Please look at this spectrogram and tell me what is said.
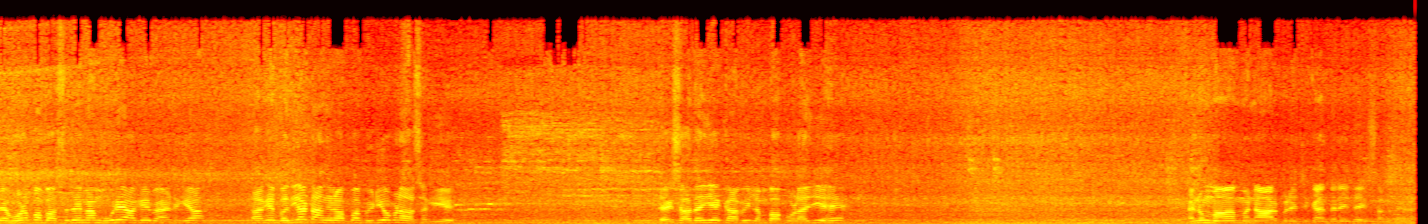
ਤੇ ਹੁਣ ਆਪਾਂ ਬੱਸ ਦੇ ਮੈਂ ਮੂਹਰੇ ਆ ਕੇ ਬੈਠ ਗਿਆ ਤਾਂ ਕਿ ਵਧੀਆ ਢੰਗ ਨਾਲ ਆਪਾਂ ਵੀਡੀਓ ਬਣਾ ਸਕੀਏ। ਦੇਖ ਸਕਦੇ ਜੀ, ਇਹ ਕਾਫੀ ਲੰਬਾ ਪੁਲ ਜੀ ਇਹ। ਇਹਨੂੰ ਮਾਂ ਮਨਾਰ ਬ੍ਰਿਜ ਕਹਿੰਦੇ ਨੇ, ਦੇਖ ਸਕਦੇ ਆ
